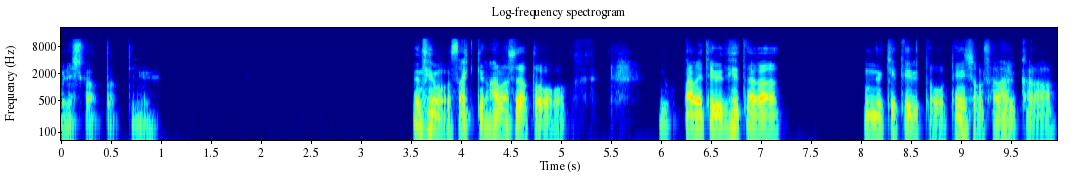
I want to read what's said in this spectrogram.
嬉しかったっていう。でもさっきの話だと、貯めてるデータが抜けてるとテンション下がるから、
